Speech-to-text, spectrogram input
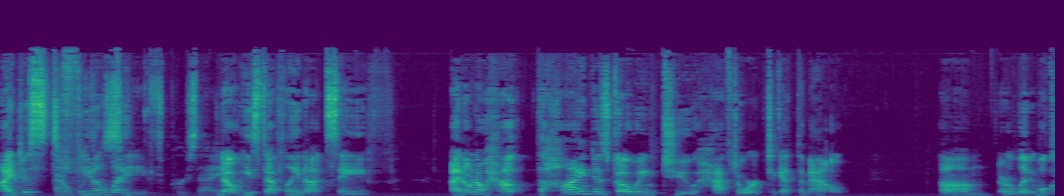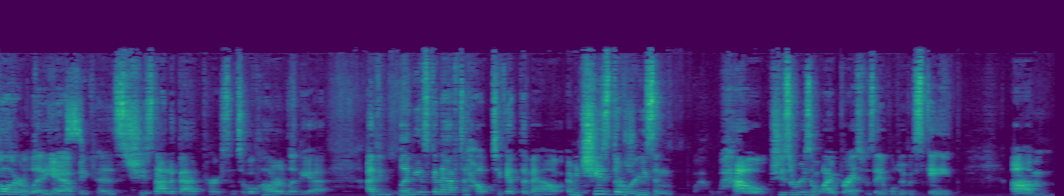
I just I don't believe feel he's like safe per se. No, he's definitely not safe. I don't know how the hind is going to have to work to get them out. Um, or Lyd- we'll call her Lidia Yes. because she's not a bad person, so we'll call her Lidia. I think Lidia's going to have to help to get them out. I mean, she's the reason how she's the reason why Bryce was able to escape. Um,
